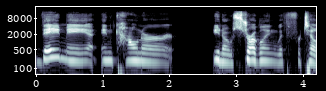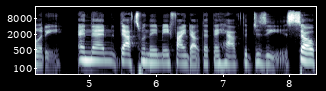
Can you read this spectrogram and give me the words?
they may encounter you know struggling with fertility and then that's when they may find out that they have the disease. So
